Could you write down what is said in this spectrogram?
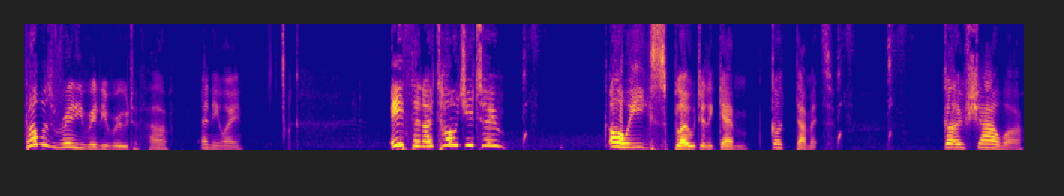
That was really, really rude of her. Anyway. Ethan, I told you to... Oh, he exploded again. God damn it. Go shower.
